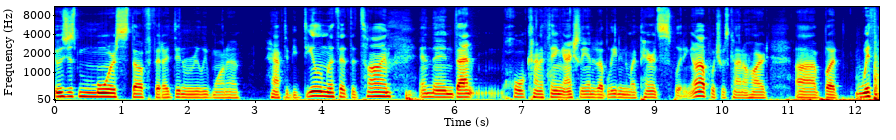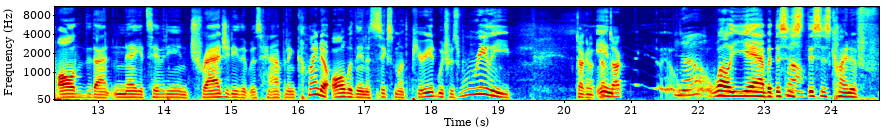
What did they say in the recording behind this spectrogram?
it was just more stuff that I didn't really want to have to be dealing with at the time. And then that whole kind of thing actually ended up leading to my parents splitting up, which was kind of hard. Uh, but with all that negativity and tragedy that was happening, kind of all within a six month period, which was really Talking about In- pep talk. No. well, yeah, but this is Well. this is kind of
